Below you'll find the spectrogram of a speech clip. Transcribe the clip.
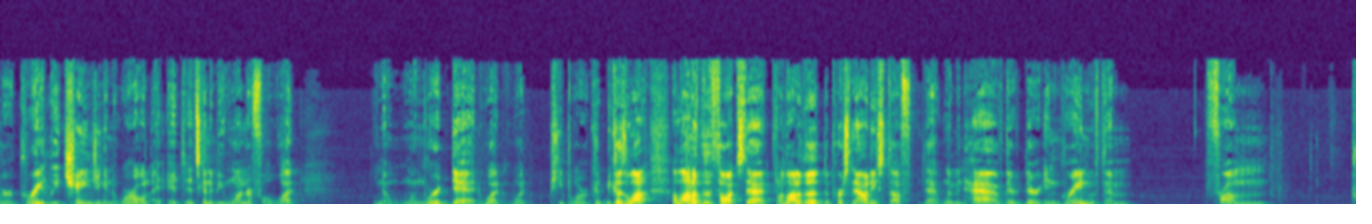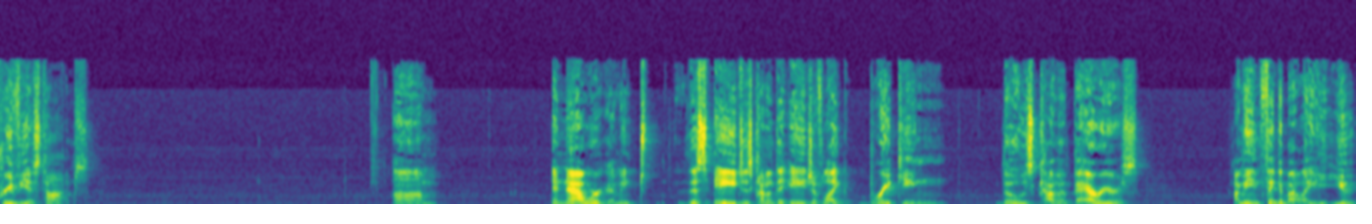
are greatly changing in the world. It, it's going to be wonderful what you know when we're dead what what people are because a lot a lot of the thoughts that a lot of the, the personality stuff that women have they're they're ingrained with them from previous times. Um, and now we're, I mean, t- this age is kind of the age of like breaking those kind of barriers. I mean, think about it. Like you,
